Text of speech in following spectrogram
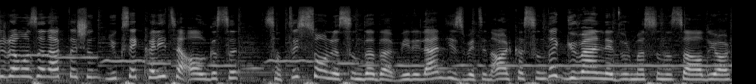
Kurucu Ramazan Aktaş'ın yüksek kalite algısı satış sonrasında da verilen hizmetin arkasında güvenle durmasını sağlıyor.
